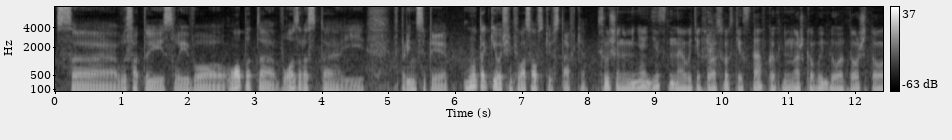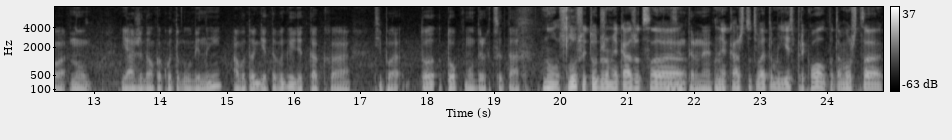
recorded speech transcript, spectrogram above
с э, высоты своего опыта, возраста и, в принципе, ну, такие очень философские вставки. Слушай, ну меня единственное в этих философских ставках немножко выбило то, что, ну, я ожидал какой-то глубины, а в итоге это выглядит как, э, типа, то, топ мудрых цитат Ну, слушай, тут же, мне из кажется... интернета. Мне кажется, тут в этом и есть прикол, потому что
